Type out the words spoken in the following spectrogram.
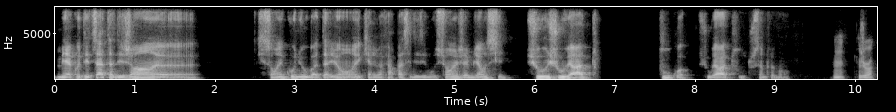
Mais à côté de ça, tu as des gens euh, qui sont inconnus au bataillon et qui arrivent à faire passer des émotions et j'aime bien aussi. Je, suis ouvert à tout, quoi. Je suis ouvert à tout, tout simplement. Hum, je vois.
